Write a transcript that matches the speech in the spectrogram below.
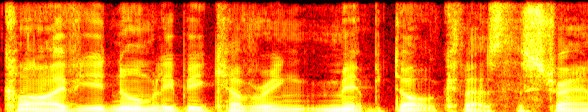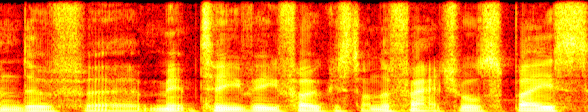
Clive, you'd normally be covering MIP Doc. That's the strand of uh, MIP TV focused on the factual space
